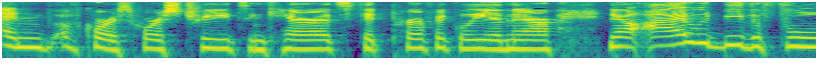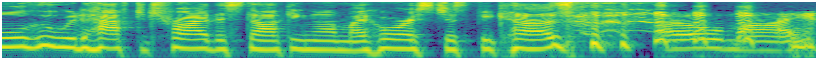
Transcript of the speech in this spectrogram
And of course, horse treats and carrots fit perfectly in there. Now, I would be the fool who would have to try the stocking on my horse just because. oh my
